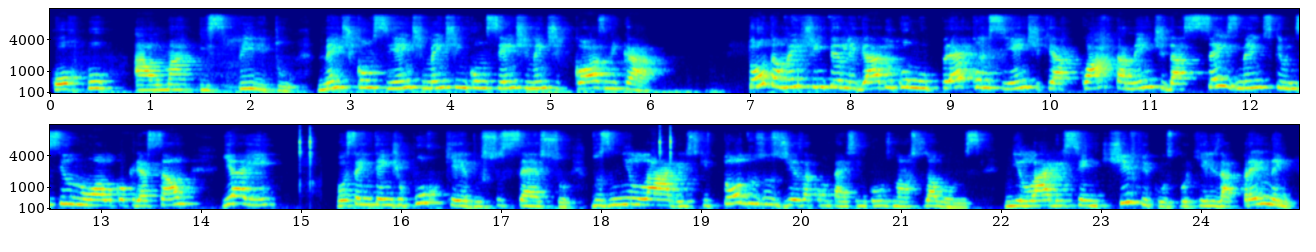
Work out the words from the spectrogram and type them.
Corpo, alma, espírito, mente consciente, mente inconsciente, mente cósmica totalmente interligado com o pré-consciente, que é a quarta mente das seis mentes que eu ensino no Holococriação. E aí, você entende o porquê do sucesso, dos milagres que todos os dias acontecem com os nossos alunos. Milagres científicos, porque eles aprendem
